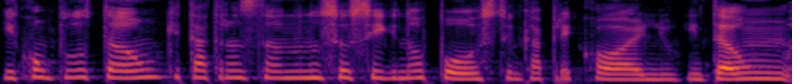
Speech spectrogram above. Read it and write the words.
e com Plutão, que está transitando no seu signo oposto, em Capricórnio. Então,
